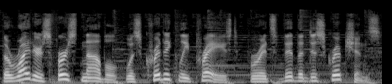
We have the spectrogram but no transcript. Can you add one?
the writer's first novel was critically praised for its vivid descriptions.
